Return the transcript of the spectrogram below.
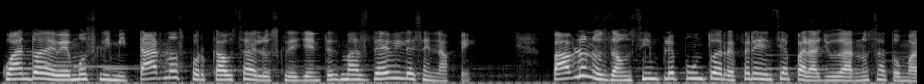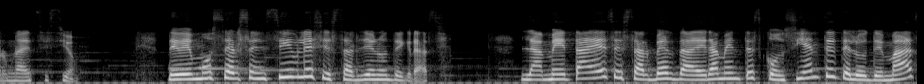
cuándo debemos limitarnos por causa de los creyentes más débiles en la fe. Pablo nos da un simple punto de referencia para ayudarnos a tomar una decisión. Debemos ser sensibles y estar llenos de gracia. La meta es estar verdaderamente conscientes de los demás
